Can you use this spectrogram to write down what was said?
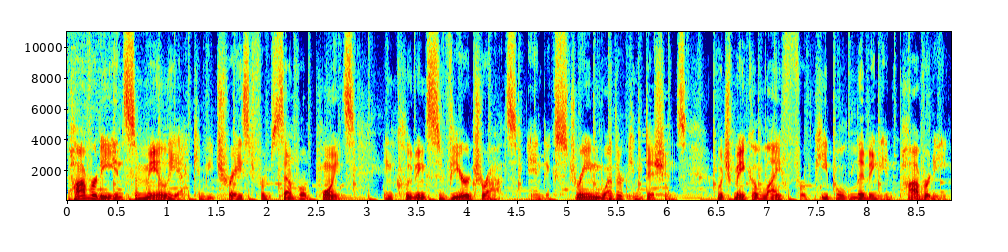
Poverty in Somalia can be traced from several points, including severe droughts and extreme weather conditions, which make a life for people living in poverty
